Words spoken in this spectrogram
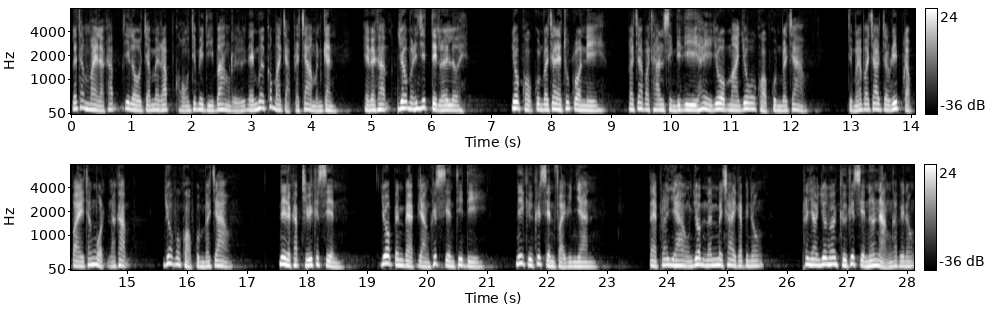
และทำไมล่ะครับ ที่เราจะไม่รับของที่ไม่ดีบ้างหรือในเมื่อก็มาจากพระเจ้าเหมือนกัน เห็นไหมครับโยบมันยึดติดเลยเลย โยบขอบคุณพระเจ้าในทุกกรณี พระเจ้าประทานสิ่งดีๆ ให้โยบมาโยบก็ขอบคุณพระเจ้า ถึงแม้พระเจ้าจะริบกลับไปทั้งหมดนะครับ โยบก็ขอบคุณพระเจ้า นี่แหละครับชีวิตคริสเตียน โยบเป็นแบบอย่างคริสเตียนที่ดี นี่คือคริสเตียนฝ่ายวิญญาณ แต่พระยาของโยบนั้นไม่ใช่ครับพี่น้อง พระยาของโยบนั้นคือคริสเตียนเนื้อหนังครับพี่น้อง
